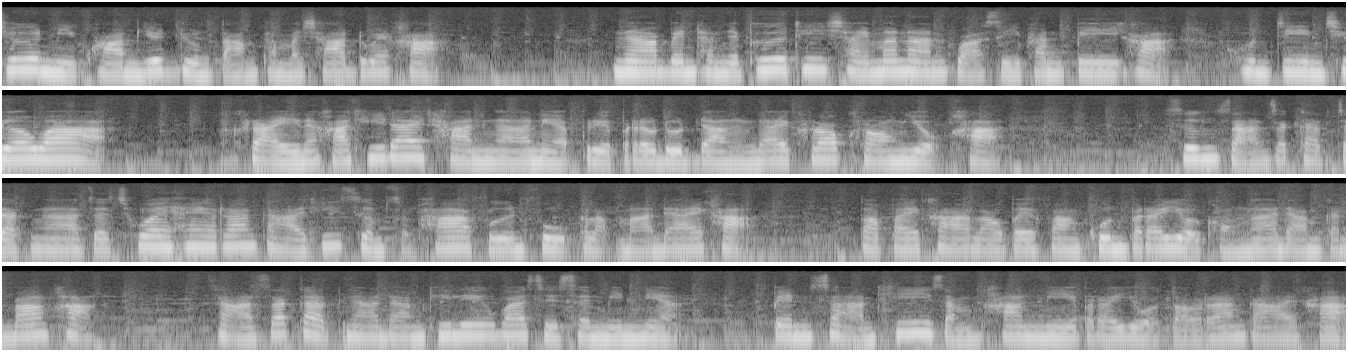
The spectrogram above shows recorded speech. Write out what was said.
ชื่น มีความยืดหยุ่นตามธรรมชาติด้วยค่ะ งาเป็นธัญพืชที่ใช้มานานกว่า 4,000 ปีค่ะ คนจีนเชื่อว่า ใครนะคะที่ได้ทานงาเนี่ยเปรียบประดุดดังได้ครอบครองหยกค่ะ ซึ่งสารสกัดจากงาจะช่วยให้ร่างกายที่เสื่อมสภาพฟื้นฟูกลับมาได้ค่ะ ต่อไปค่ะเราไปฟังคุณประโยชน์ของงาดำกันบ้างค่ะ สารสกัดงาดำที่เรียกว่าเซซามินเนี่ย เป็นสารที่สำคัญมีประโยชน์ต่อร่างกายค่ะ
